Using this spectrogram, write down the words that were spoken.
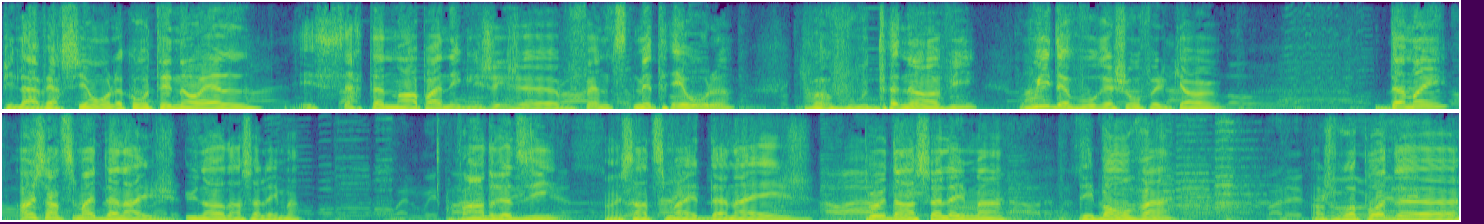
Puis la version, le côté Noël est certainement pas à négliger. Je vous fais une petite météo là, qui va vous donner envie, oui, de vous réchauffer le cœur. Demain, un centimètre de neige, une heure d'ensoleillement. Vendredi, un centimètre de neige, peu d'ensoleillement, des bons vents. Alors, je vois pas de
